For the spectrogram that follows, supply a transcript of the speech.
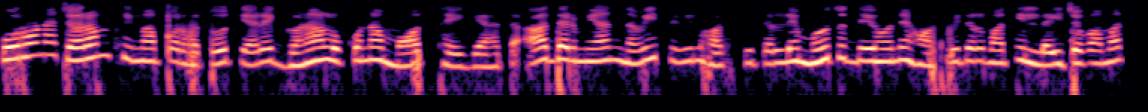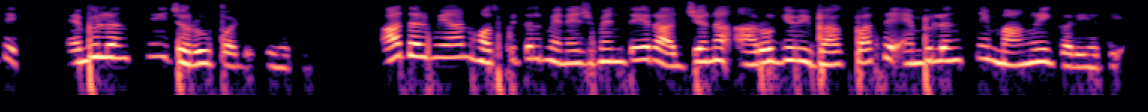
કોરોના ચરમસીમા પર હતો ત્યારે ઘણા લોકોના મોત થઈ ગયા હતા. આ દરમિયાન નવી સિવિલ હોસ્પિટલને મૃતદેહોને હોસ્પિટલમાંથી લઈ જવા માટે એમ્બ્યુલન્સની જરૂર પડતી હતી. આ દરમિયાન હોસ્પિટલ મેનેજમેન્ટે રાજ્યના આરોગ્ય વિભાગ પાસે એમ્બ્યુલન્સની માંગણી કરી હતી.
